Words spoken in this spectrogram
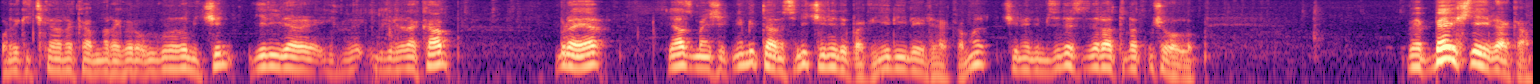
Oradaki çıkan rakamlara göre uyguladığım için 7 ile ilgili rakam buraya yazmayın şeklinde bir tanesini çiğnedik. Bakın 7 ile ilgili rakamı çiğnediğimizi de sizlere hatırlatmış oldum. Ve 5 ile ilgili rakam.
